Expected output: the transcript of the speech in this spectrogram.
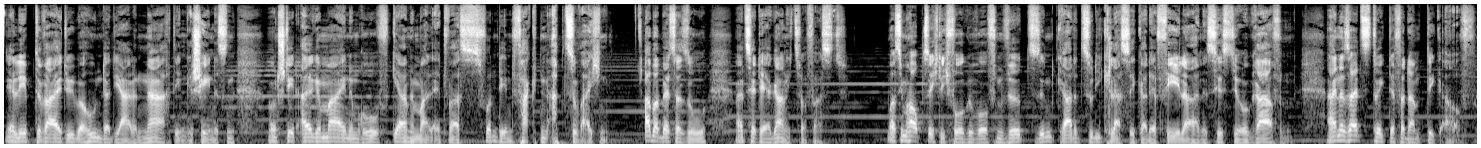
Er lebte weit über 100 Jahre nach den Geschehnissen und steht allgemein im Ruf, gerne mal etwas von den Fakten abzuweichen. Aber besser so, als hätte er gar nichts verfasst. Was ihm hauptsächlich vorgeworfen wird, sind geradezu die Klassiker der Fehler eines Historiographen. Einerseits trägt er verdammt dick auf,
